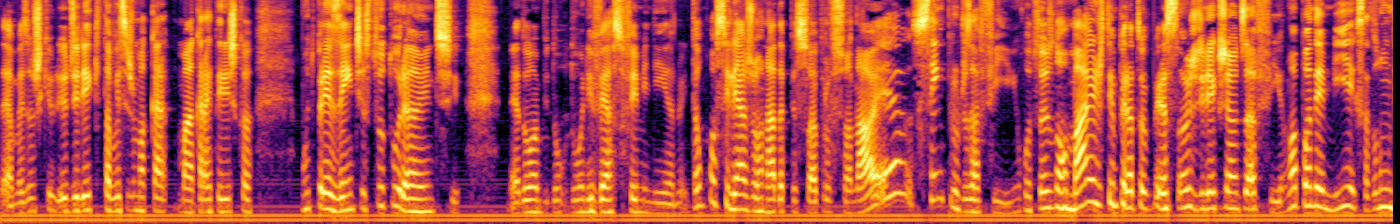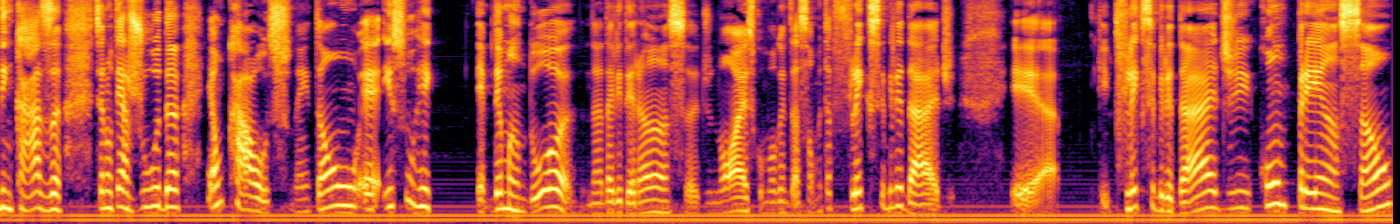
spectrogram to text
né, mas eu acho que eu diria que talvez seja uma, uma característica muito presente e estruturante né, do, do, do, universo feminino. Então, conciliar a jornada pessoal e profissional é sempre um desafio. Em condições normais de temperatura e pressão, eu diria que já é um desafio. Numa pandemia, que está todo mundo em casa, você não tem ajuda, é um caos. Né? Então, é, isso re, é, demandou né, da liderança, de nós como organização, muita flexibilidade. É, flexibilidade, compreensão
